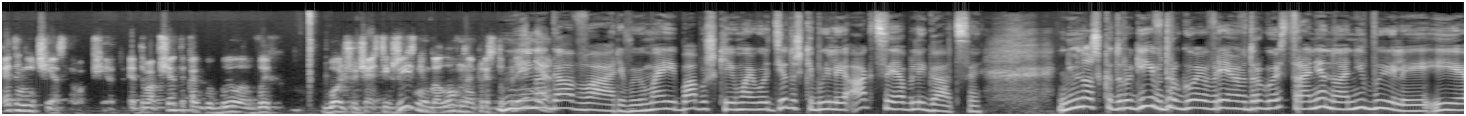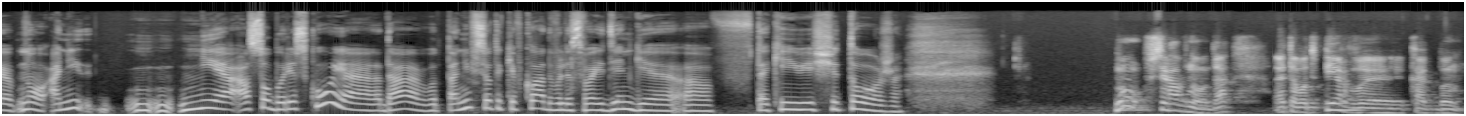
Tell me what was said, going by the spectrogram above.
это нечестно вообще. Это вообще-то как бы было в их большую часть их жизни уголовное преступление. Не наговаривай. У моей бабушки и у моего дедушки были акции и облигации. Немножко другие в другое время, в другой стране, но они были. И ну, они не особо рискуя, да, вот они все-таки вкладывали свои деньги э, в такие вещи тоже. Ну, все равно, да. Это вот первый, как бы,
